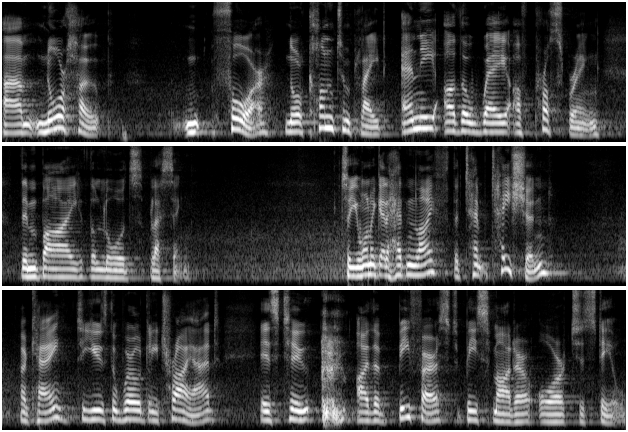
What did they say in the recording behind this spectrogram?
um, nor hope for, nor contemplate any other way of prospering than by the Lord's blessing. So, you want to get ahead in life? The temptation, okay, to use the worldly triad, is to either be first, be smarter, or to steal,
